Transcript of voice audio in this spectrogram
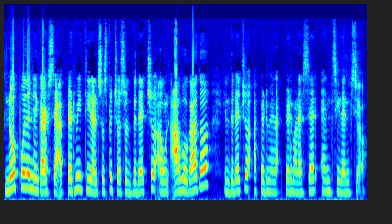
no puede negarse a permitir al sospechoso el derecho a un abogado y el derecho a permanecer en silencio.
